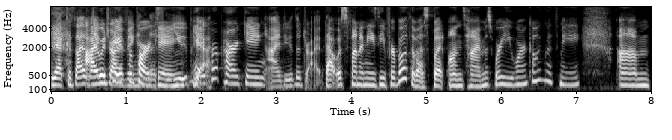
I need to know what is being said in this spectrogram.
yeah because I, I would pay for in parking. you pay Yeah. for parking I do the drive that was fun and easy for both of us but on times where you weren't going with me um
